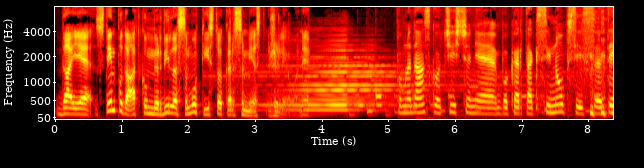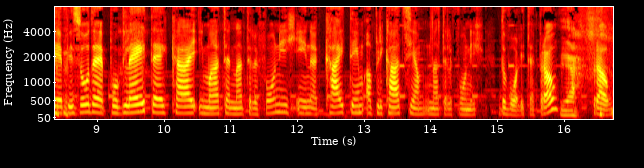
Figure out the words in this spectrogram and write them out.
da je s tem podatkom naredila samo tisto, kar sem jaz želel. Ne? Pomladansko očiščenje bo kar tak sinopsis te epizode. Poglejte, kaj imate na telefonih in kaj tem aplikacijam na telefonih dovolite. Prav? Ja. Prav.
